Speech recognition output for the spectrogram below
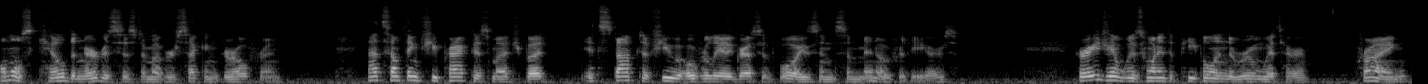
almost killed the nervous system of her second girlfriend. Not something she practiced much, but it stopped a few overly aggressive boys and some men over the years. Her agent was one of the people in the room with her, crying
